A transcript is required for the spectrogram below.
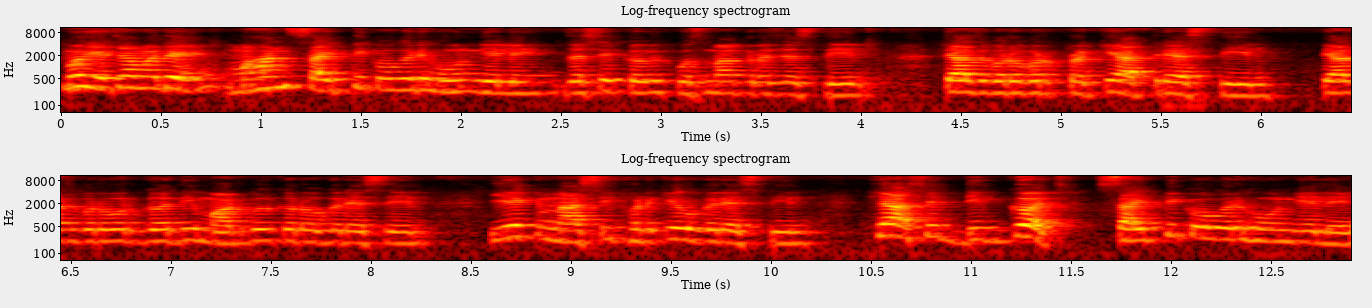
मग याच्यामध्ये महान साहित्यिक वगैरे होऊन गेले जसे कवी कुसुमाग्रज असतील त्याचबरोबर प्रके आत्रे असतील त्याचबरोबर ग माडगुळकर वगैरे असेल एक नासी फडके वगैरे असतील हे असे दिग्गज साहित्यिक वगैरे होऊन गेले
